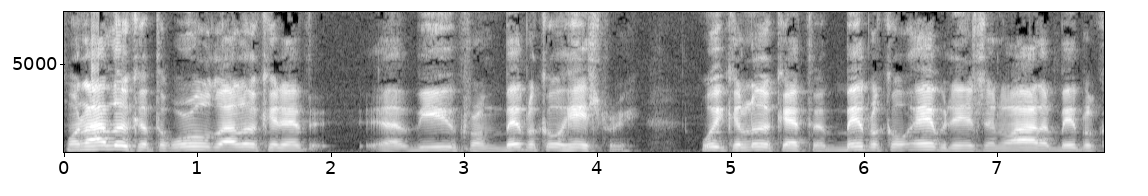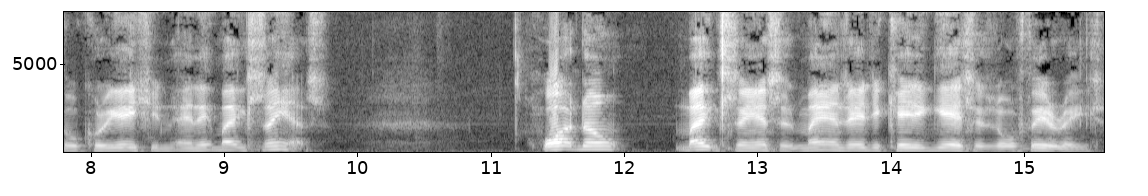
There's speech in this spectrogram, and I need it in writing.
When I look at the world, I look at a view from biblical history. We can look at the biblical evidence in light of biblical creation, and it makes sense. What don't make sense is man's educated guesses or theories.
